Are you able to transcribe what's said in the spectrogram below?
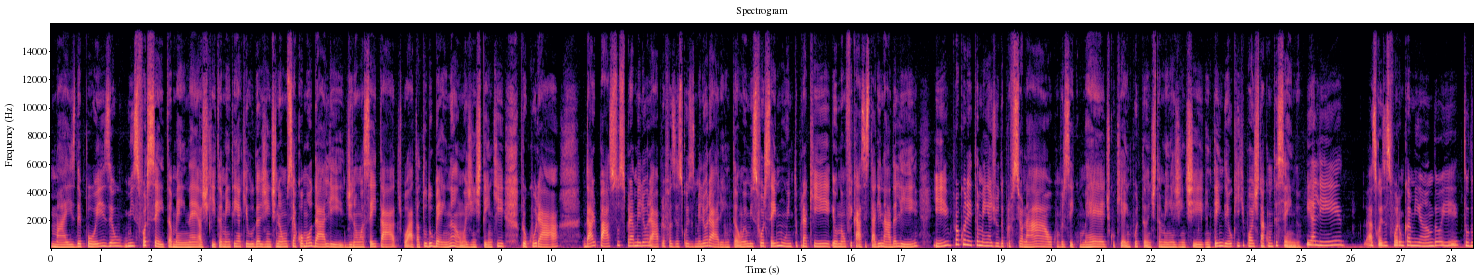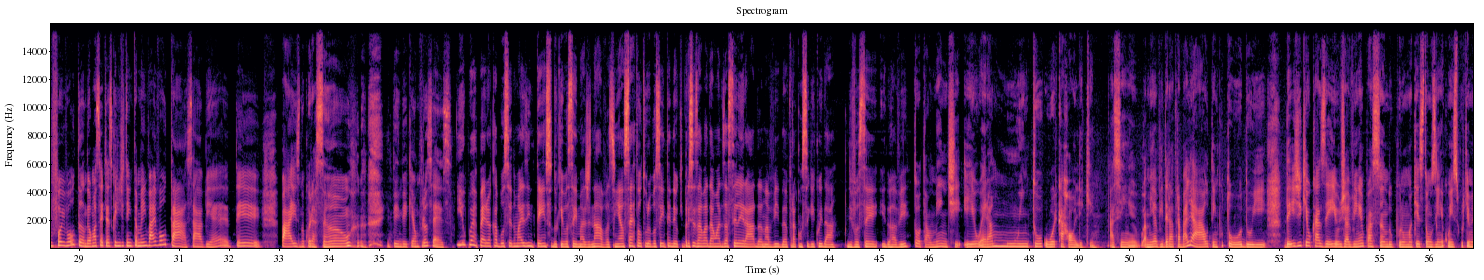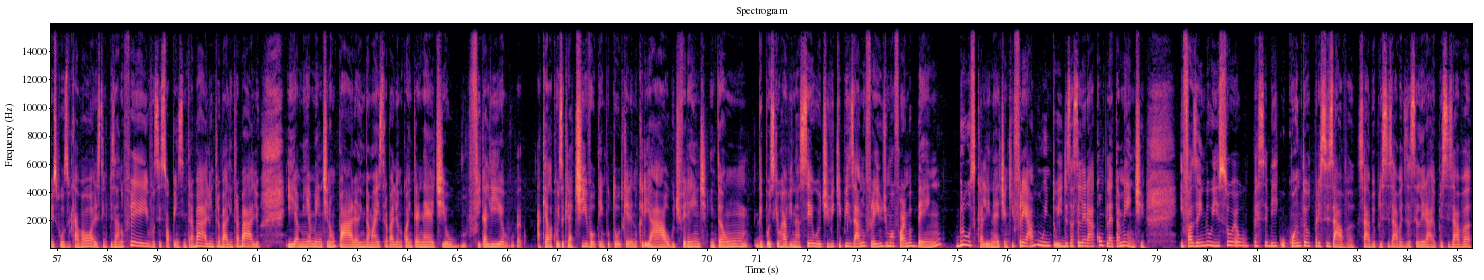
mas depois eu me esforcei também, né? Acho que também tem aquilo da gente não se acomodar ali, de não aceitar, tipo, ah, tá tudo bem. Não, a gente tem que procurar dar passos para melhorar, para fazer as coisas melhorarem. Então eu me esforcei muito para que eu não ficasse estagnada ali e procurei também ajuda profissional, conversei com o médico, que é importante também a gente entender o que, que pode estar acontecendo. E ali as coisas foram caminhando e tudo foi voltando. É uma certeza que a gente tem também vai voltar, sabe? É ter paz no coração, entender que é um processo. E o puerpério acabou sendo mais intenso do que você imaginava? Assim, a certa altura você entendeu que precisava dar uma desacelerada na vida para conseguir cuidar? De você e do Ravi? Totalmente. Eu era muito workaholic. Assim, eu, a minha vida era trabalhar o tempo todo e desde que eu casei eu já vinha passando por uma questãozinha com isso, porque meu esposo ficava: olha, você tem que pisar no freio, você só pensa em trabalho, em trabalho, em trabalho. E a minha mente não para, ainda mais trabalhando com a internet. Eu fico ali. Eu, aquela coisa criativa o tempo todo, querendo criar algo diferente. Então, depois que o Ravi nasceu, eu tive que pisar no freio de uma forma bem brusca ali, né? Tinha que frear muito e desacelerar completamente. E fazendo isso, eu percebi o quanto eu precisava, sabe? Eu precisava desacelerar, eu precisava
